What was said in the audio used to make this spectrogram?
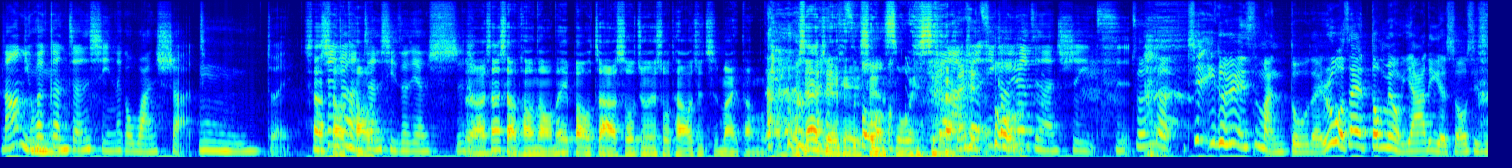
然后你会更珍惜那个 one shot，、嗯，对，现在就很珍惜这件事。对啊，像小桃脑内爆炸的时候，就会说他要去吃麦当劳。我现在觉得可以限缩一对下。啊，就一个月只能吃一次，真的，其实一个月一次蛮多的。如果在都没有压力的时候，其实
